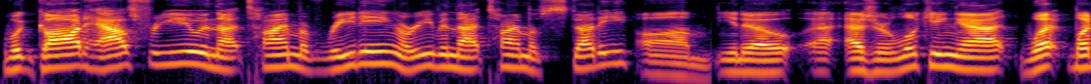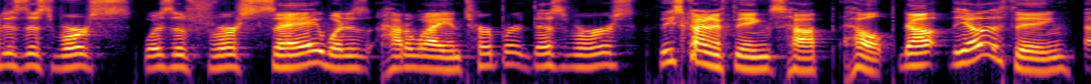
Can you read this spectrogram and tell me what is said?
what God has for you in that time of reading or even that time of study. Um, you know, as you're looking at what what does this verse what does this verse say? What is how do I interpret this verse? These kind of things help. help. Now, the other thing. Uh,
